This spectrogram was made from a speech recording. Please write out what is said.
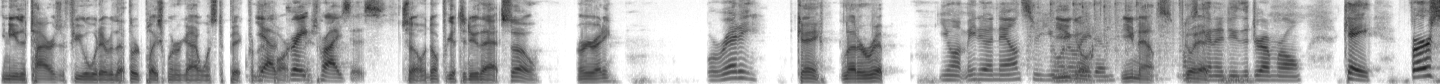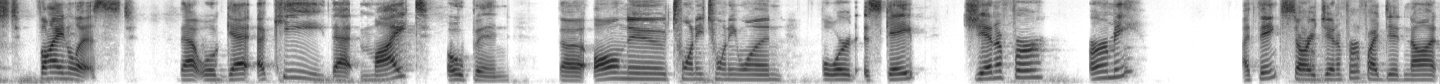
and either tires or fuel, whatever that third place winner guy wants to pick from Yeah, that park. great prizes. So don't forget to do that. So are you ready? We're ready. Okay, let her rip. You want me to announce or you, want to read them? You announce. I'm Go just ahead. going to do the drum roll. Okay, first finalist that will get a key that might open the all new 2021 Ford Escape, Jennifer Ermy. I think. Sorry, Jennifer, if I did not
